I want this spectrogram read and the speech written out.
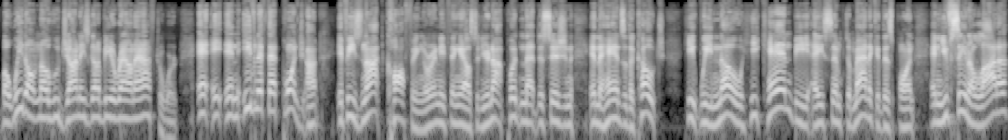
But we don't know who Johnny's going to be around afterward. And, and, even if that point, John, if he's not coughing or anything else, and you're not putting that decision in the hands of the coach, he we know he can be asymptomatic at this point. And you've seen a lot of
